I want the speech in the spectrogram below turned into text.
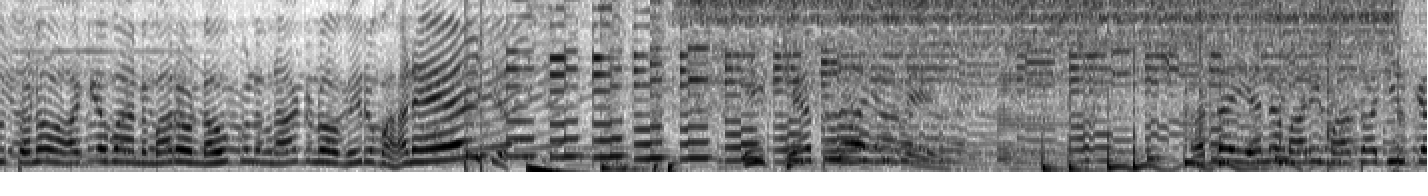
મારી તનો આગેવાન મારો નવકુલ નાગનો વીર ખેદલો આવે એટલે એને મારી માતાજી કે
